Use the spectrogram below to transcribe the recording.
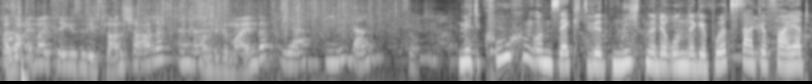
Also einmal kriegen Sie die Pflanzschale von der Gemeinde. Ja, vielen Dank. Mit Kuchen und Sekt wird nicht nur der runde Geburtstag gefeiert,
